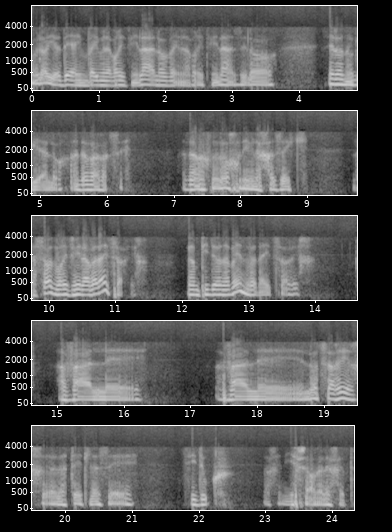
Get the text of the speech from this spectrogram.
הוא לא יודע אם באים לברית מילה, לא באים לברית מילה, זה לא, זה לא נוגע לו, הדבר הזה. אז אנחנו לא יכולים לחזק. לעשות ברית מילה ודאי צריך. גם פדיון הבן ודאי צריך. אבל, אה, אבל אה, לא צריך לתת לזה צידוק. לכן אי אפשר ללכת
